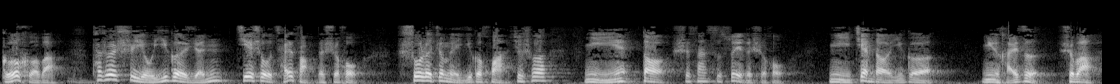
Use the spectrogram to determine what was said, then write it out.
隔阂吧。他说是有一个人接受采访的时候说了这么一个话，就说你到十三四岁的时候，你见到一个女孩子是吧？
